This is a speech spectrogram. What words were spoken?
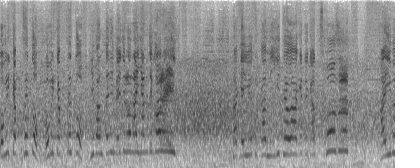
小栗キャップ先頭小栗キャップ先頭2番手に目白ライアンでゴールイン。武豊右手を上げてガッツポーズ。怪物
